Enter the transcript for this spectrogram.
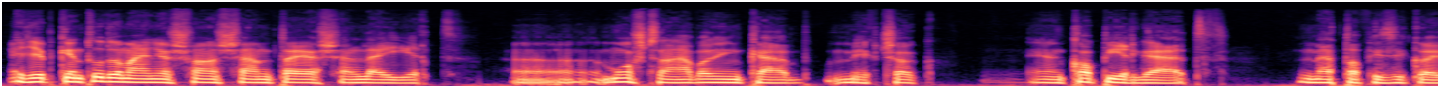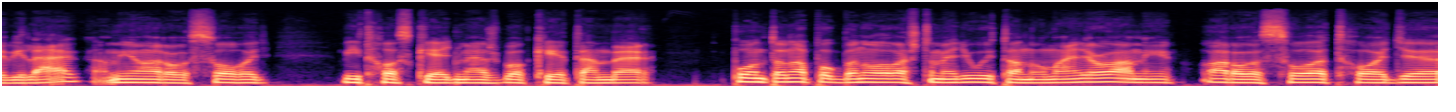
Egyébként tudományosan sem teljesen leírt. Mostanában inkább még csak ilyen kapirgált metafizikai világ, ami arról szól, hogy mit hoz ki egymásból két ember. Pont a napokban olvastam egy új tanulmányról, ami arról szólt, hogy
